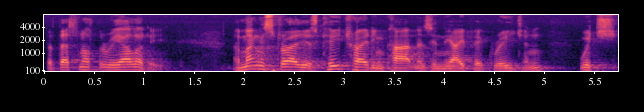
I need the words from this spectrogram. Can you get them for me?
But that's not the reality. Among Australia's key trading partners in the APEC region, which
